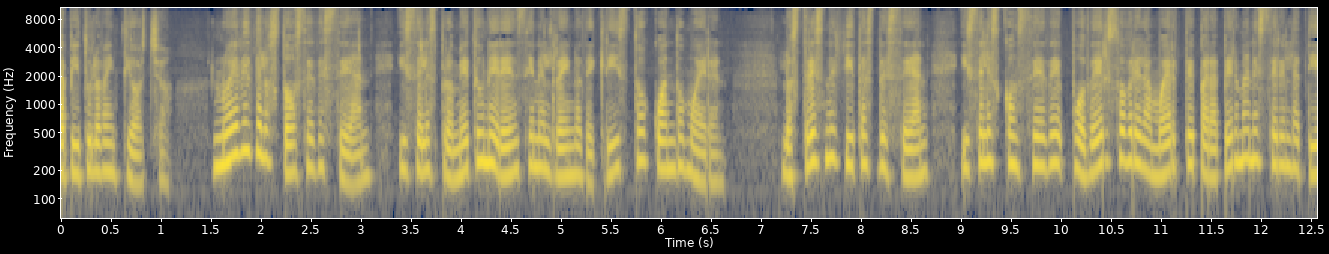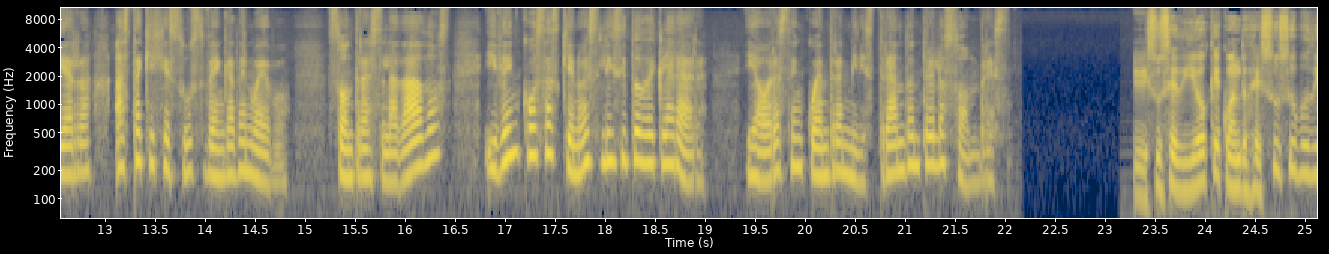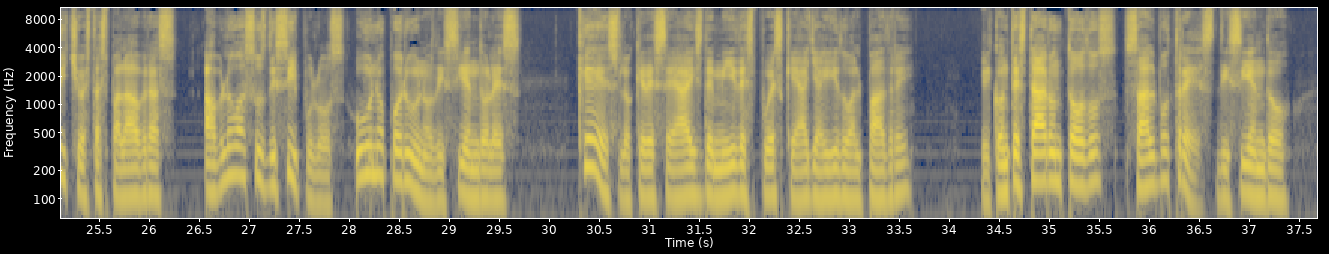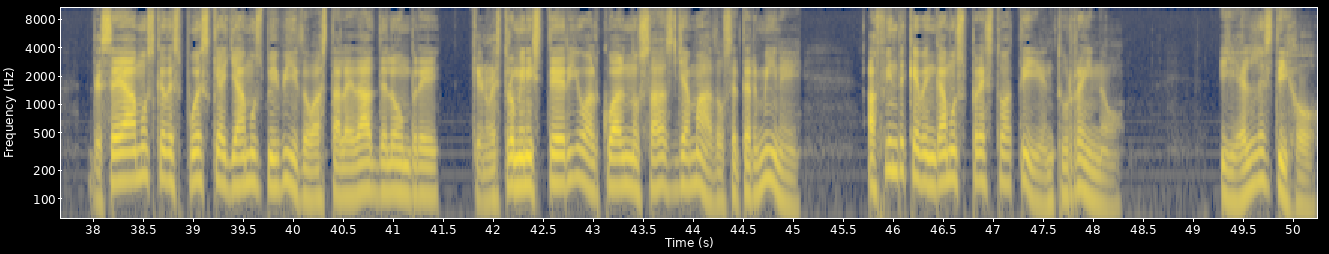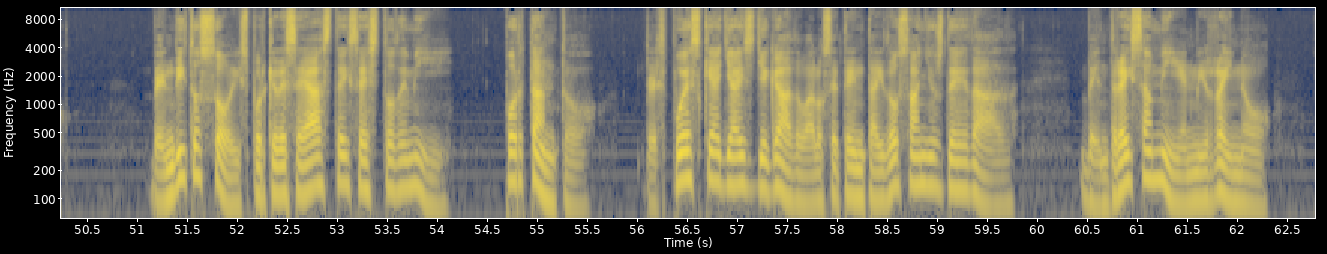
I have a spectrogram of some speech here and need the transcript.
Capítulo 28. Nueve de los doce desean y se les promete una herencia en el reino de Cristo cuando mueran. Los tres nefitas desean y se les concede poder sobre la muerte para permanecer en la tierra hasta que Jesús venga de nuevo. Son trasladados y ven cosas que no es lícito declarar, y ahora se encuentran ministrando entre los hombres. Y sucedió que cuando Jesús hubo dicho estas palabras, habló a sus discípulos uno por uno, diciéndoles, ¿Qué es lo que deseáis de mí después que haya ido al Padre? Y contestaron todos, salvo tres, diciendo, Deseamos que después que hayamos vivido hasta la edad del hombre, que nuestro ministerio al cual nos has llamado se termine, a fin de que vengamos presto a ti en tu reino. Y él les dijo, Benditos sois porque deseasteis esto de mí. Por tanto, después que hayáis llegado a los setenta y dos años de edad, vendréis a mí en mi reino,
